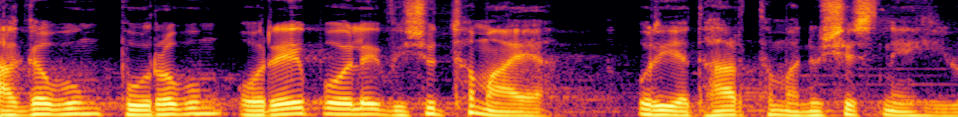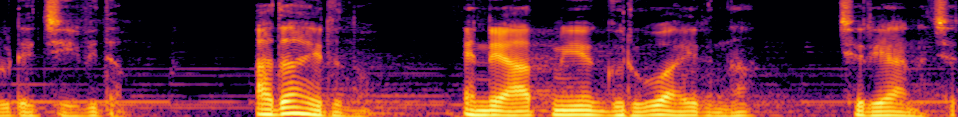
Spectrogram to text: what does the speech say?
അകവും പുറവും ഒരേപോലെ വിശുദ്ധമായ ഒരു യഥാർത്ഥ മനുഷ്യസ്നേഹിയുടെ ജീവിതം. അതായിരുന്നു എന്റെ ആത്മീയ ഗുരുവായിരുന്ന ചെറിയാനച്ചൻ.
